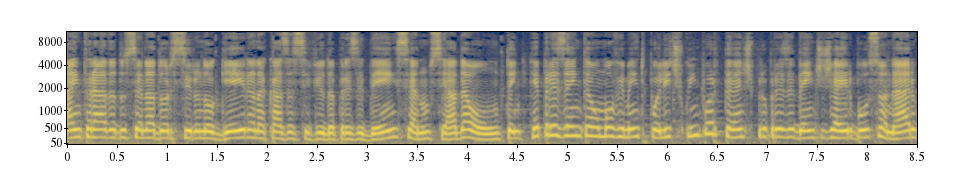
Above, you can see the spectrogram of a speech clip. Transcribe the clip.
A entrada do senador Ciro Nogueira na Casa Civil da Presidência, anunciada ontem, representa um movimento político importante para o presidente Jair Bolsonaro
